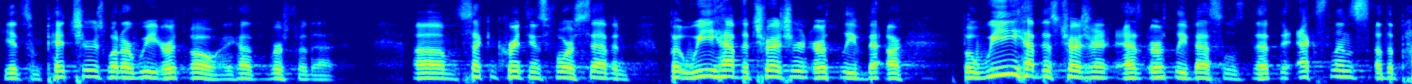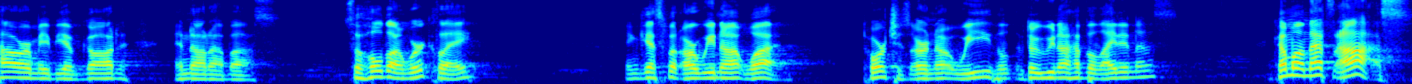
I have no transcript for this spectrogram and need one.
He had some pictures. What are we? Earth. Oh, I got a verse for that. Um, 2 Corinthians 4 7. But we have the treasure in earthly, ve- or, but we have this treasure as earthly vessels, that the excellence of the power may be of God and not of us. So hold on, we're clay. And guess what? Are we not what? Torches. Are not we? Do we not have the light in us? Come on, that's us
